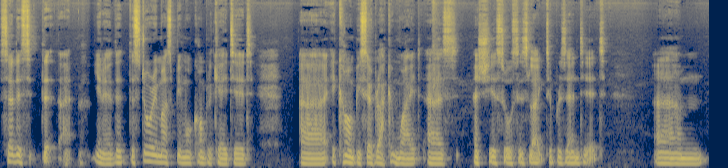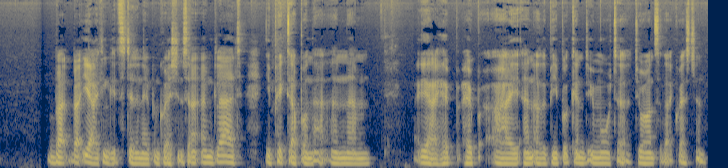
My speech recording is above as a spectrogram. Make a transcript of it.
so this the, uh, you know the the story must be more complicated. Uh, it can't be so black and white as as Shia sources like to present it. Um, but but yeah, I think it's still an open question. So I'm glad you picked up on that, and um, yeah, I hope hope I and other people can do more to to answer that question.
